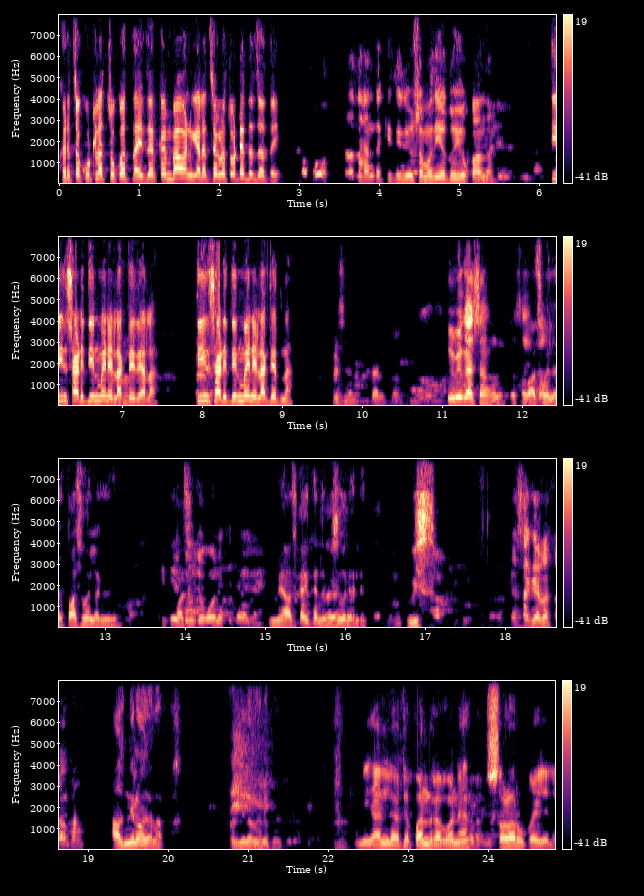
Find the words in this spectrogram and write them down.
खर्च कुठला चुकत नाही. जर कमी भावाने गेला सगळं तोट्यातच जात आहे साधारणतः किती दिवसामध्ये येतो ह्यो कांदा? तीन साडेतीन महिने लागते त्याला तीन साडेतीन महिने लागतात ना. तुम्ही काय सांगाल? कसं आहे पाच महिने पाच महिने लागले. किती आहे तुमच्या गोणे? किती आले? मी आज काय केलं? वीस आले. वीस. कसा गेला कांदा? आज निलाव झाला आपला. आज निलाव झाला. मी आणल्या होत्या पंधरा गोण्या. सोळा रुपये गेले.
